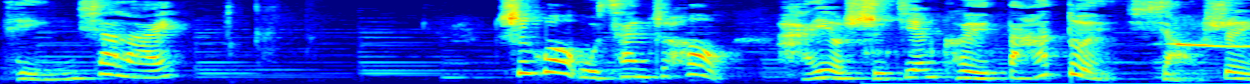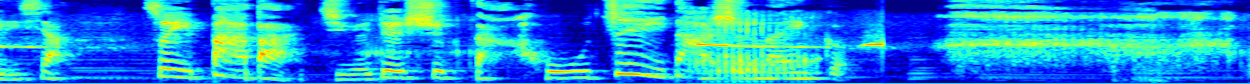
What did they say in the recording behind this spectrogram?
停下来。吃过午餐之后，还有时间可以打盹小睡一下，所以爸爸绝对是打呼最大声那一个。啊、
